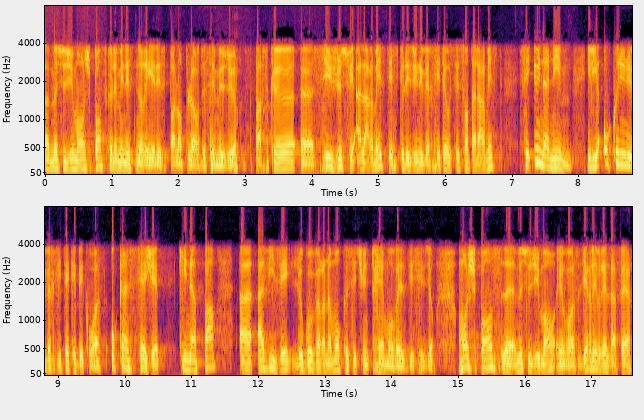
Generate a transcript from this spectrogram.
Euh, Monsieur Dumont, je pense que le ministre ne réalise pas l'ampleur de ces mesures parce que euh, si je suis alarmiste, est-ce que les universités aussi sont alarmistes? C'est unanime. Il n'y a aucune université québécoise, aucun cégep qui n'a pas avisé le gouvernement que c'est une très mauvaise décision. Moi, je pense, Monsieur Dumont, et on va se dire les vraies affaires,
